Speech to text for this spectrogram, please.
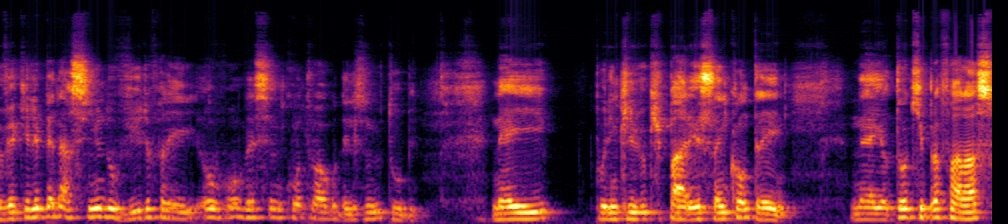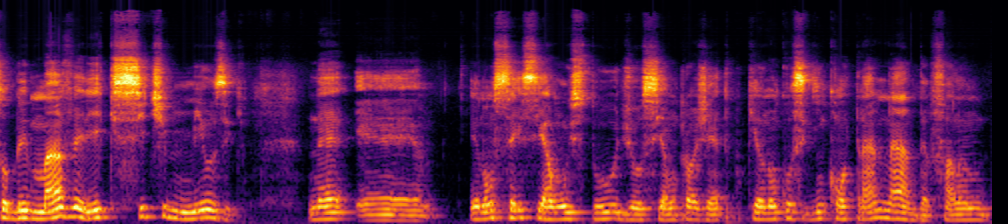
Eu vi aquele pedacinho do vídeo, eu falei, eu vou ver se eu encontro algo deles no YouTube. Né? E por incrível que pareça, encontrei né? Eu tô aqui para falar sobre Maverick City Music, né? É, eu não sei se é um estúdio ou se é um projeto, porque eu não consegui encontrar nada falando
